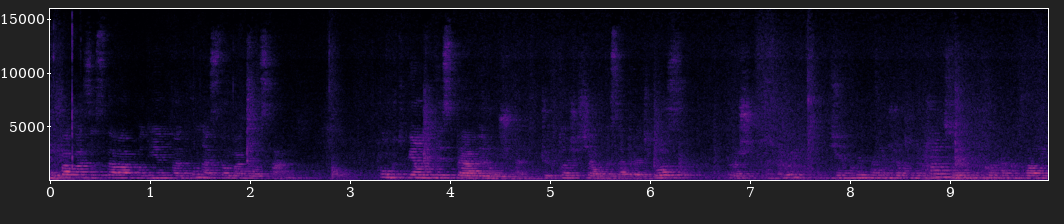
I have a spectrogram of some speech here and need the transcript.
Uchwała została podjęta 12 głosami. Punkt piąty. Sprawy różne. Czy ktoś chciałby zabrać głos? Proszę. Dziękuję. Panie Przewodniczący. Tylko na gwoli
